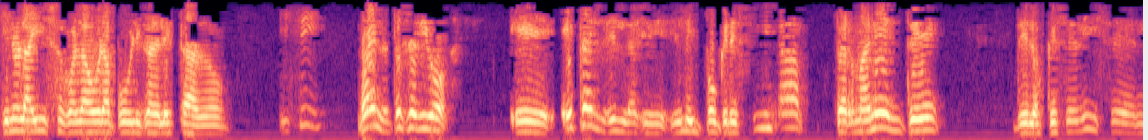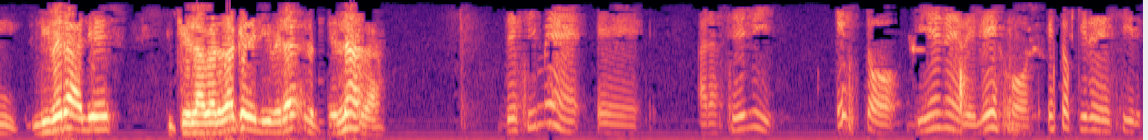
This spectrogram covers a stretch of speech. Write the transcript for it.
si no la hizo con la obra pública del Estado. Y sí, Bueno, entonces digo, eh, esta es la, eh, es la hipocresía permanente de los que se dicen liberales y que la verdad que de liberales no nada. decime, eh, Araceli, esto viene de lejos. Esto quiere decir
